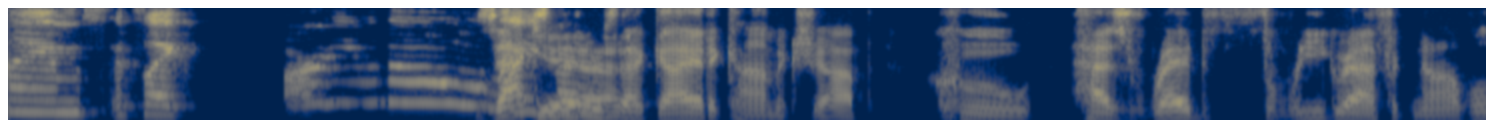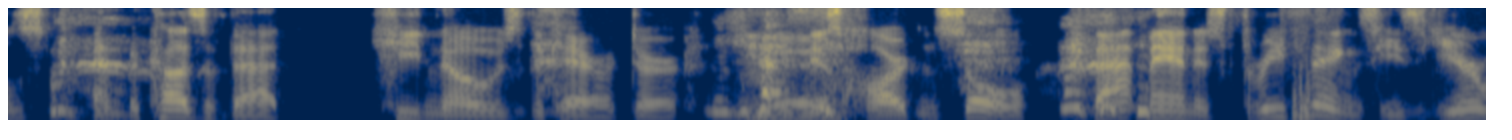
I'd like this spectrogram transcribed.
times it's like, are you though? Zack Like, Snyder's Yeah. that guy at a comic shop who has read three graphic novels and because of that he knows the character yes. his heart and soul Batman is three things. He's year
